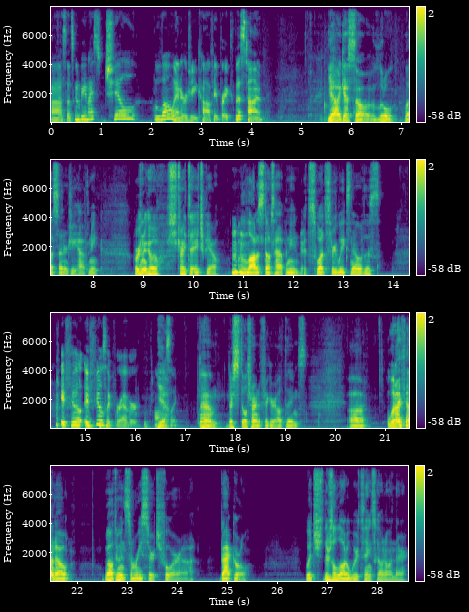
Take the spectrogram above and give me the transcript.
Uh, so it's going to be a nice, chill, low energy coffee break this time. Yeah, I guess so. A little less energy happening. We're gonna go straight to HBO. A lot of stuff's happening. It's what three weeks now of this. It feel it feels like forever, honestly. Um, they're still trying to figure out things. Uh, what I found out while doing some research for uh, Batgirl, which there's a lot of weird things going on there.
